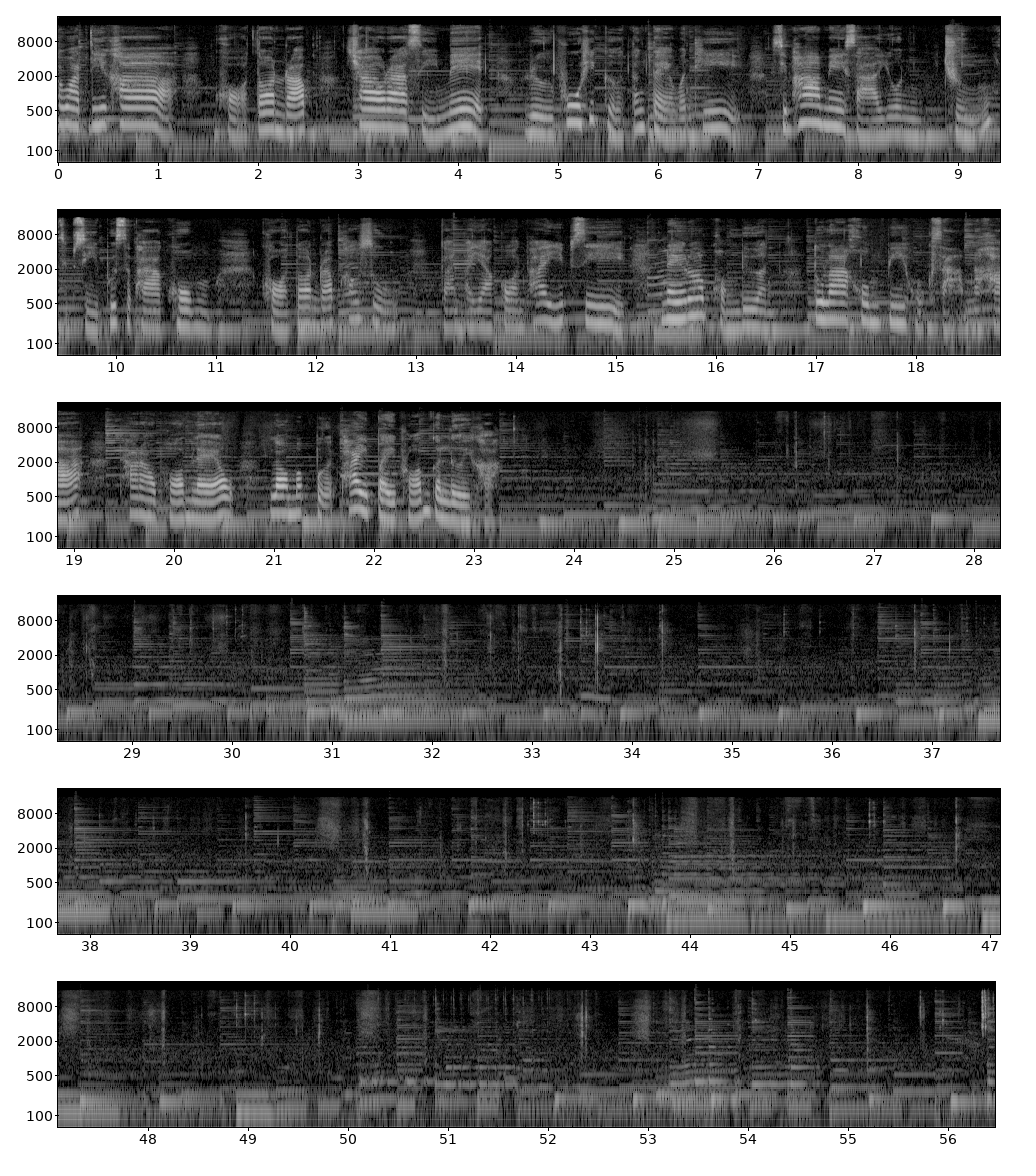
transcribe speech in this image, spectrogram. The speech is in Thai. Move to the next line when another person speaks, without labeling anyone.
สวัสดีค่ะ ขอต้อนรับ ชาวราศีเมษหรือผู้ที่เกิดตั้งแต่วันที่ 15 เมษายน ถึง 14 พฤษภาคม ขอต้อนรับเข้าสู่การพยากรณ์ไพ่ยิปซี ในรอบของเดือน ตุลาคมปี 63 นะคะ ถ้าเราพร้อมแล้ว เรามาเปิดไพ่ไปพร้อมกันเลยค่ะ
